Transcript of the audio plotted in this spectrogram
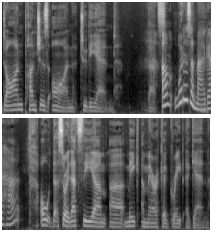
"Don punches on to the end." That's um. What is a MAGA hat? Oh, th- sorry. That's the um. Uh, Make America Great Again.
